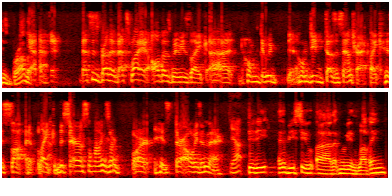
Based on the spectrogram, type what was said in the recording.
his brother. Yeah, that's his brother. That's why all those movies like uh, Home Dude, Home Dude does a soundtrack. Like his song, like Lucero songs are or his, they're always in there. yep Did he? Have you seen uh, that movie Loving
